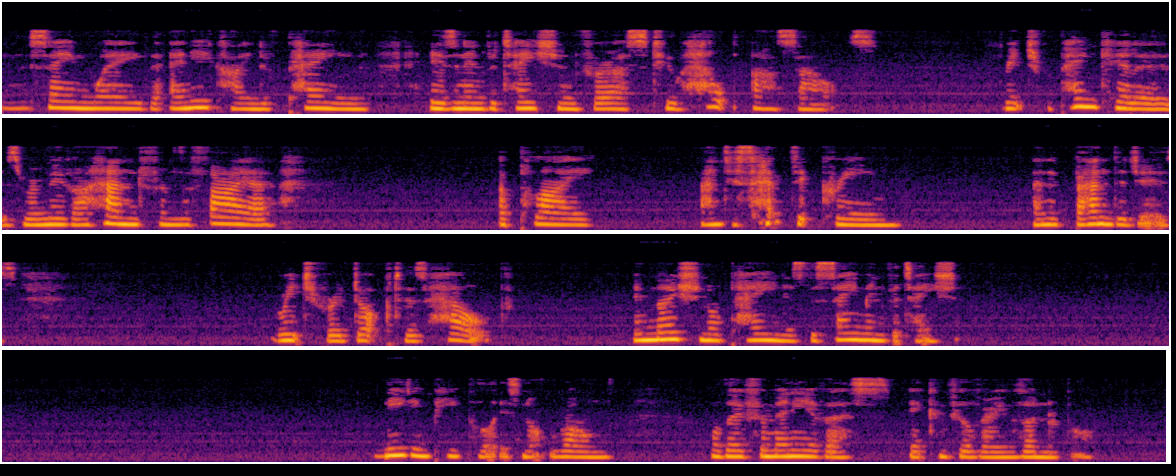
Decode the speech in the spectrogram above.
In the same way that any kind of pain is an invitation for us to help ourselves, reach for painkillers, remove our hand from the fire, apply antiseptic cream and bandages, reach for a doctor's help. Emotional pain is the same invitation. Needing people is not wrong, although for many of us it can feel very vulnerable.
